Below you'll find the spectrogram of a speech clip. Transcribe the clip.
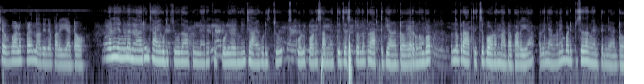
ചെവ്വാളപ്പഴം എന്നാണ് അതിനെ പറയുക കേട്ടോ. അങ്ങനെ ഞങ്ങൾ എല്ലാവരും ചായ കുടിച്ചു. ഇതാ പിള്ളേരൊക്കെ കുളി കഴിഞ്ഞ് ചായ കുടിച്ചു. സ്കൂളിൽ പോണ സമയത്ത് ജസ്റ്റ് ഒന്ന് പ്രാർത്ഥിക്കുകയാണ് കേട്ടോ. ഇറങ്ങുമ്പോൾ ഒന്ന് പ്രാർത്ഥിച്ച് പോകണം എന്നാട്ടോ പറയുക. അത് ഞങ്ങളെയും പഠിപ്പിച്ചത് അങ്ങനെ തന്നെയാണ് കേട്ടോ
